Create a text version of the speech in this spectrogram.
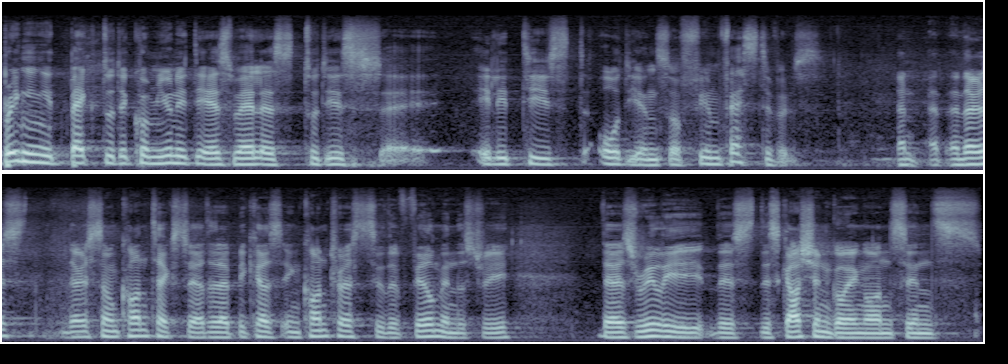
bringing it back to the community as well as to this uh, elitist audience of film festivals. And, and there's, there's some context to that because in contrast to the film industry, there's really this discussion going on since,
